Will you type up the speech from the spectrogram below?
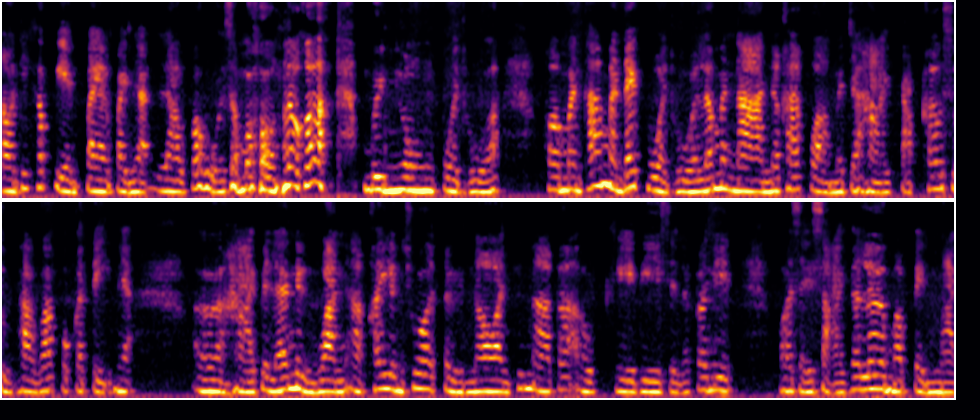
ตอนที่เขาเปลี่ยนแปลงไปเนี่ย เราก็หัวสมองเราก็มึนงงปวดหัว พอมันถ้ามันได้ปวดหัวแล้วมันนานนะคะ กว่ามันจะหายกลับเข้าสู่ภาวะปกติเนี่ยเออหายไปแล้วหนึ่งวันอะเขายังชั่วตื่นนอนขึ้นมาก็โอเคดีเสร็จแล้วก็นี่พอสายๆก็เริ่มมาเป็นใหม่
